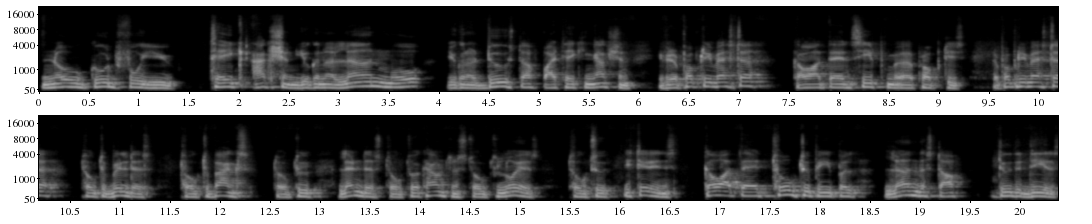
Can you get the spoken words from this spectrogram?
No good for you. Take action. You're going to learn more. You're going to do stuff by taking action. If you're a property investor, go out there and see uh, properties. The property investor, talk to builders, talk to banks, talk to lenders, talk to accountants, talk to lawyers, talk to Italians. Go out there, talk to people, learn the stuff, do the deals.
